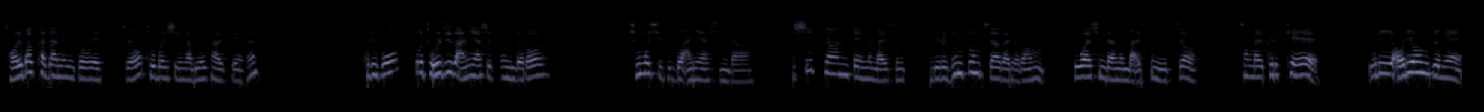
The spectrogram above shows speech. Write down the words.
절박하다는 거였죠. 두 번씩이나 묘사할 때는. 그리고 또 졸지도 아니하실 뿐더러 주무시지도 아니하신다. 시편에 있는 말씀, 우리를 눈동자가처럼 보호하신다는 말씀이 있죠. 정말 그렇게 우리 어려움 중에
